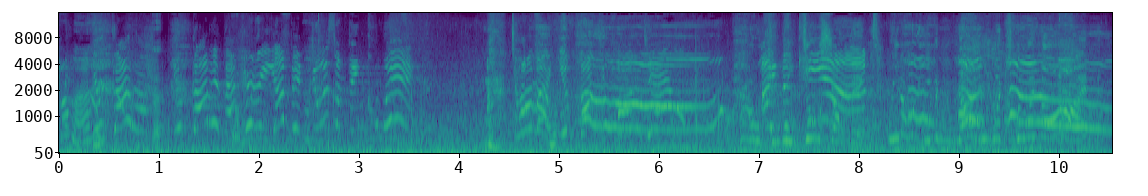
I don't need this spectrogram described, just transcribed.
Tama, you gotta, you You've got to calm down! How can we do something? We don't even know what's going on!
